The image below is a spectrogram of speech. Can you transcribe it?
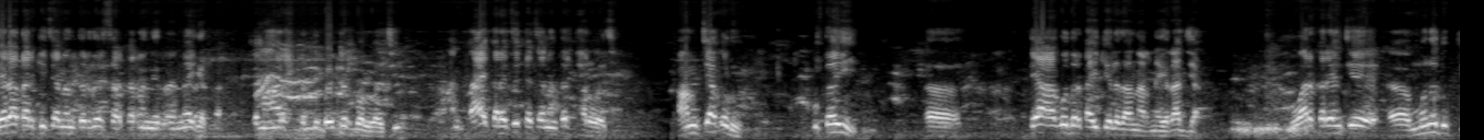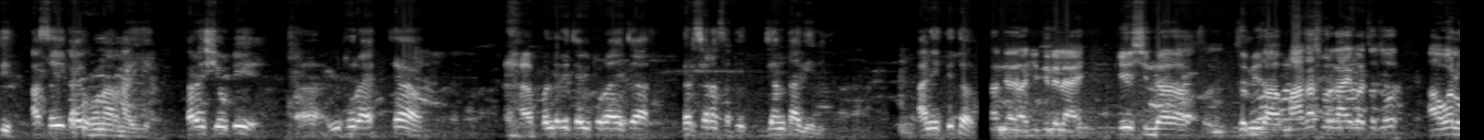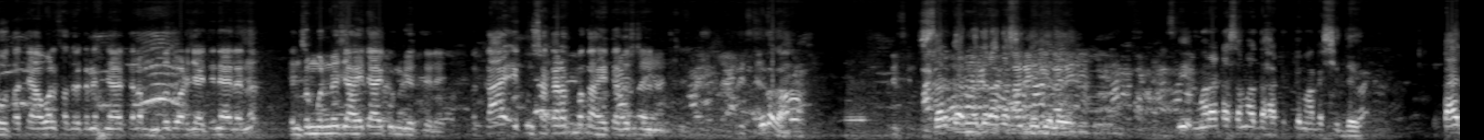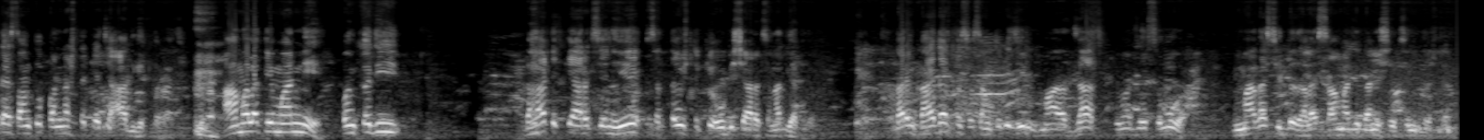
तेरा तारखेच्या नंतर जर सरकारनं निर्णय नाही घेतला तर महाराष्ट्रातली बैठक बोलवायची आणि काय करायचं त्याच्यानंतर ठरवायचं. आमच्याकडून कुठंही अं, त्या अगोदर काही केलं जाणार नाही राज्यात. वारकऱ्यांचे मन दुखतील असंही काही होणार नाहीये. कारण शेवटी विठुरायाच्या पंढरीच्या विठुरायाच्या दर्शनासाठी जनता गेली. आणि तिथं दिलेलं आहे हे शिंदा जमीन मागासवर्ग आयोगाचा जो अहवाल होता त्या अहवाल सादर करण्यात त्याला मुदतवाढ जी आहे ते न्यायालयानं त्यांचं म्हणणं जे आहे ते ऐकून घेतलेलं आहे. काय एकूण सकारात्मक आहे त्या दृष्टीने बघा सरकारनं जर आता सिद्ध केलं की मराठा समाज दहा टक्के मागास सिद्ध आहे. कायदा सांगतो पन्नास टक्क्याच्या आत घेतलं पाहिजे. आम्हाला ते मान्य आहे पण कधी दहा टक्के आरक्षण हे सत्तावीस टक्के ओबीसी आरक्षणात घेतलं. कारण कायदा तसं सांगतो की जी जात किंवा जो समूह मागास सिद्ध झालाय सामाजिक आणि शैक्षणिक दृष्ट्या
